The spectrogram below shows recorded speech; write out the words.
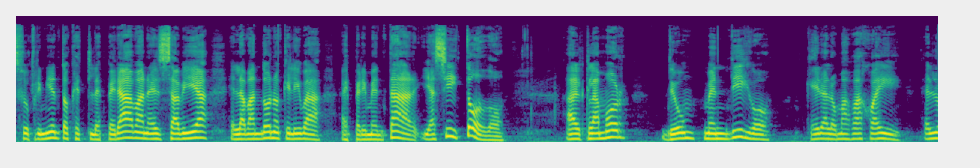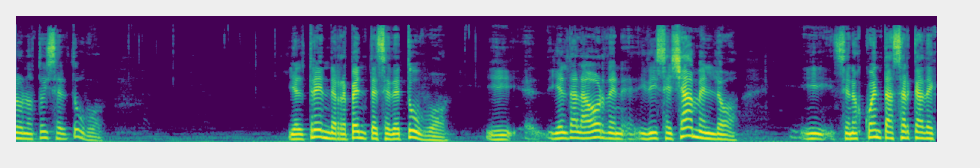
sufrimientos que le esperaban, él sabía el abandono que él iba a experimentar y así todo, al clamor de un mendigo que era lo más bajo ahí, él lo notó y se detuvo. Y el tren de repente se detuvo y, y él da la orden y dice, llámenlo. Y se nos cuenta acerca del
